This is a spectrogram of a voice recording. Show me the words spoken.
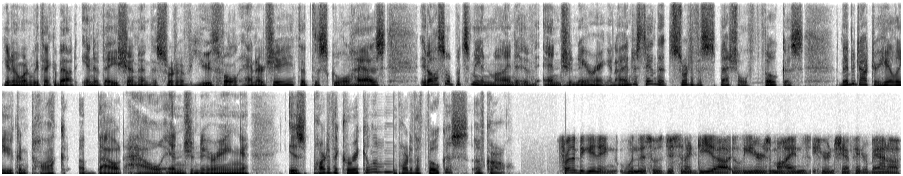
You know, when we think about innovation and the sort of youthful energy that the school has, it also puts me in mind of engineering. And I understand that's sort of a special focus. Maybe, Dr. Healy, you can talk about how engineering is part of the curriculum, and part of the focus of Carle. From the beginning, when this was just an idea in the leaders' minds here in Champaign Urbana,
